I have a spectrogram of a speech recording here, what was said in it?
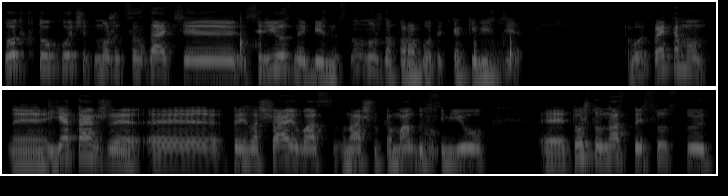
Тот, кто хочет, может создать э, серьезный бизнес, ну, нужно поработать, как и везде. Вот, поэтому э, я также э, приглашаю вас в нашу команду, в семью. Э, то, что у нас присутствуют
